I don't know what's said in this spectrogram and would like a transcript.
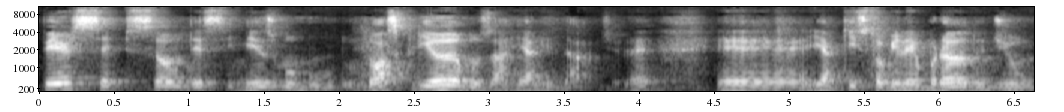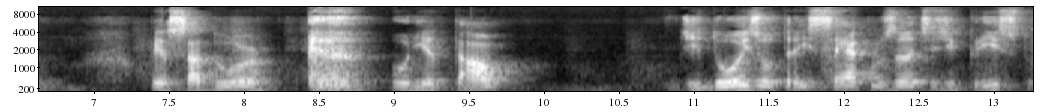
percepção desse mesmo mundo. Nós criamos a realidade. Né? É, e aqui estou me lembrando de um pensador oriental de dois ou três séculos antes de Cristo,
